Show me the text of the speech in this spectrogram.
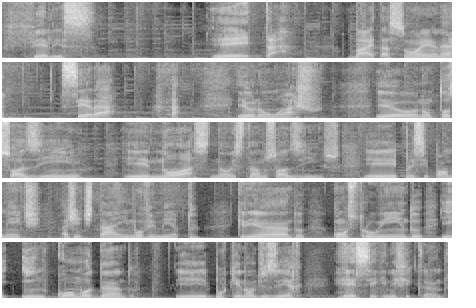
feliz. Eita! Baita sonho, né? Será? Eu não acho eu não estou sozinho e nós não estamos sozinhos. E principalmente a gente está em movimento, criando, construindo e incomodando. E por que não dizer ressignificando?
